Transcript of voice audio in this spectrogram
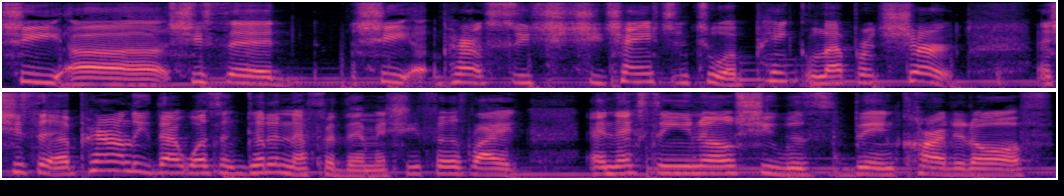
She uh, she said she apparently she, changed into a pink leopard shirt, and she said apparently that wasn't good enough for them, and she feels like, and next thing you know, she was being carted off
